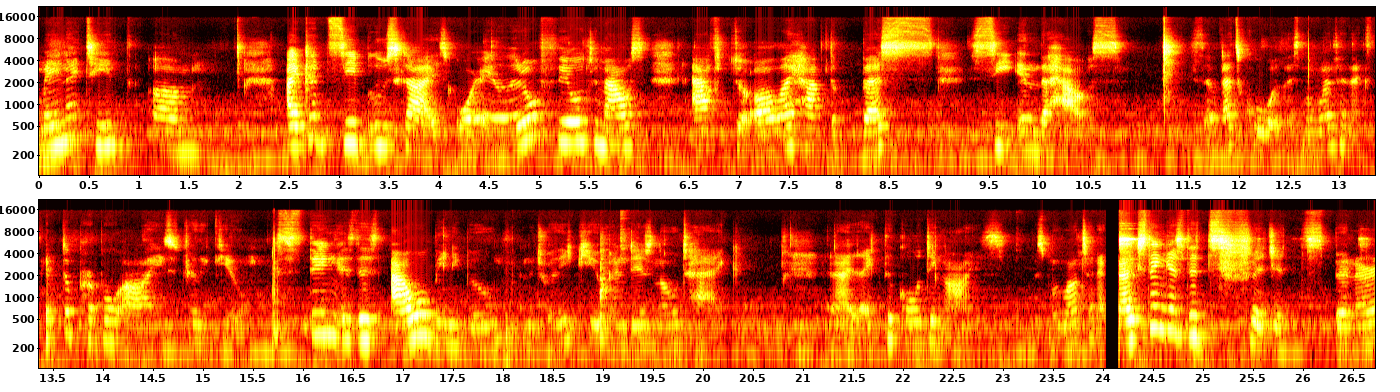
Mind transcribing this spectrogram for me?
May 19th, um, I could see blue skies or a little field mouse. After all, I have the best seat in the house. So that's cool. Let's move on to the next. The purple eyes, it's really cute. This thing is this owl beanie boo, and it's really cute, and there's no tag. And I like the golden eyes. Let's move on to the next. Next thing is this fidget spinner,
